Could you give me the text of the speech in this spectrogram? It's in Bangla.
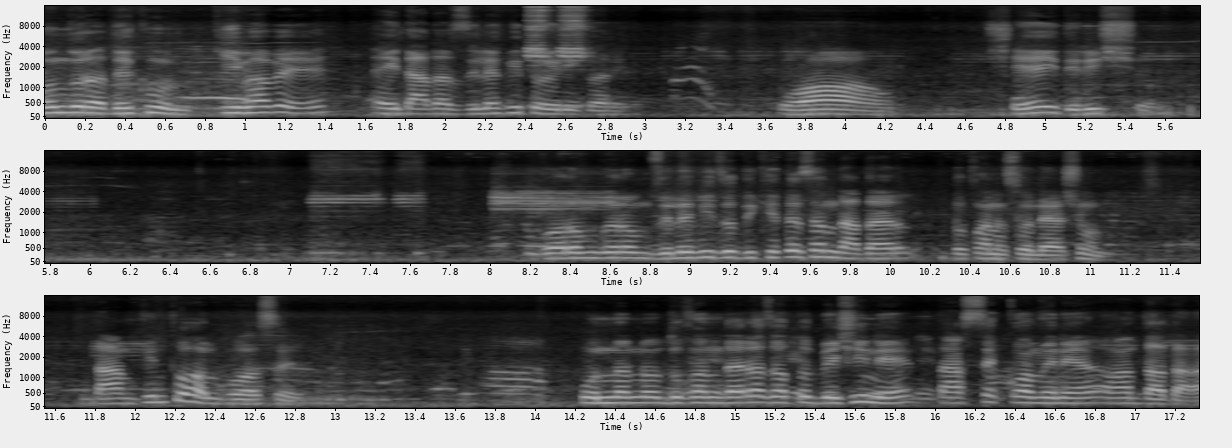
বন্ধুরা, দেখুন কীভাবে এই দাদা জিলেপি তৈরি করে। ওয়াও, সেই দৃশ্য। গরম গরম জিলেপি যদি খেতে চান, দাদার দোকানে চলে আসুন। দাম কিন্তু অল্প আছে। অন্যান্য দোকানদাররা যত বেশি নে তার চেয়ে কমে নেয় আমার দাদা।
